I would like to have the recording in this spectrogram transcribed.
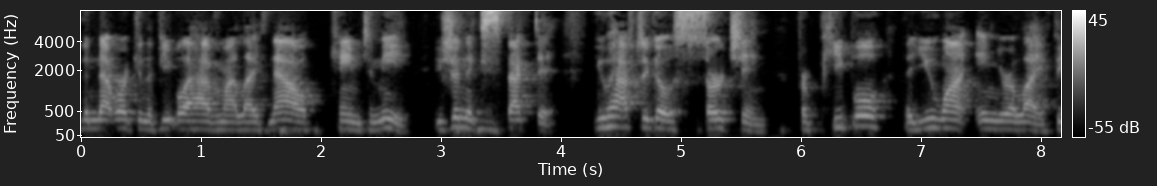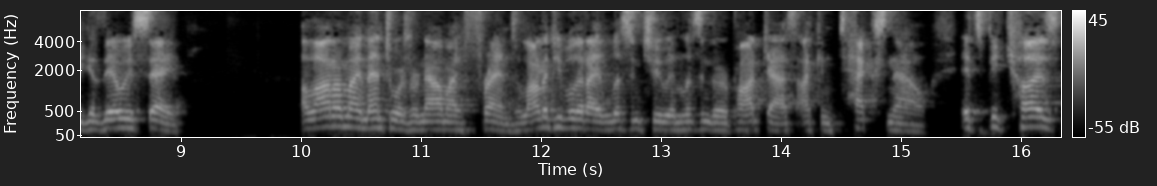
the network and the people I have in my life now came to me. You shouldn't expect it. You have to go searching for people that you want in your life because they always say, a lot of my mentors are now my friends. A lot of people that I listen to and listen to their podcasts, I can text now. It's because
